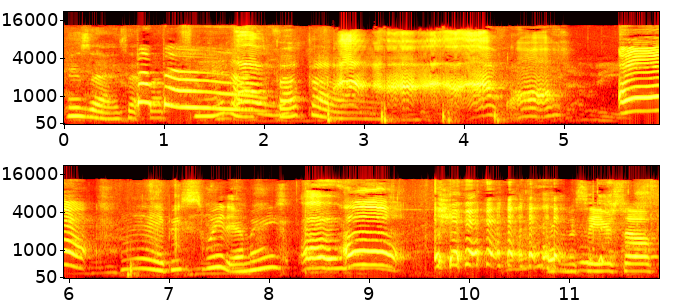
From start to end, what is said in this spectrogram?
Who's that? Is that Papa? Yeah, Papa. That would be sweet, Emmy. Oh. You want to see yourself?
